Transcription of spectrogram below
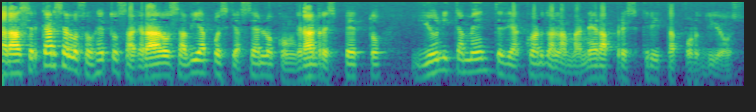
Para acercarse a los objetos sagrados había pues que hacerlo con gran respeto y únicamente de acuerdo a la manera prescrita por Dios.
